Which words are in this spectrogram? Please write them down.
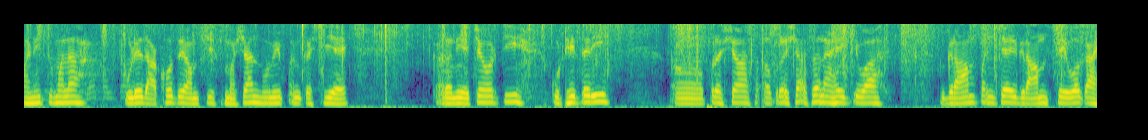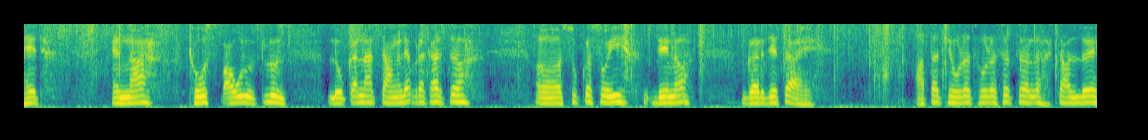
आणि तुम्हाला पुढे दाखवतो आहे आमची स्मशानभूमी पण कशी आहे. कारण याच्यावरती कुठेतरी प्रशास प्रशासन आहे किंवा ग्रामपंचायत ग्रामसेवक आहेत यांना ठोस पाऊल उचलून लोकांना चांगल्या प्रकारचं सुखसोयी देणं गरजेचं आहे. आताच एवढं थोडंसं चल चाललो आहे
